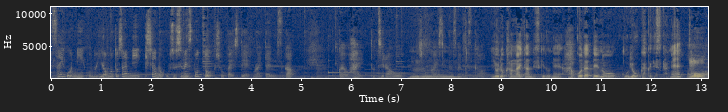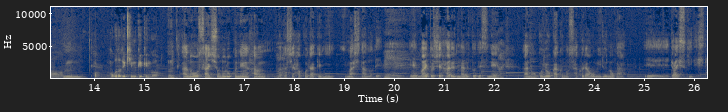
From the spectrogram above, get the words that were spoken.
最後にこの岩本さんに記者のおすすめスポットを紹介してもらいたいんですが今回ははいどちらを紹介してくださいますか？いろいろ考えたんですけどね、はい。函館の五稜郭ですかね、う。ん。は函館勤務経験が？うん、あの最初の6年半私函館にいましたので、えー。えー毎年春になるとですね、はい。あの五稜郭の桜を見るのが、えー大好きでした。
